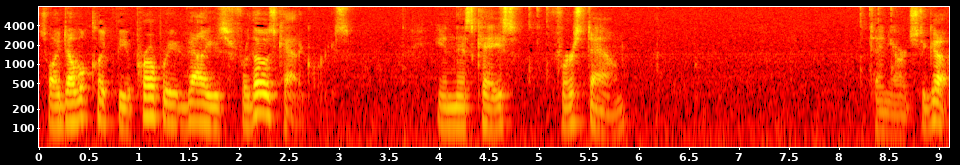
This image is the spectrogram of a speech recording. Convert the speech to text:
so I double click the appropriate values for those categories. In this case, first down, 10 yards to go.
